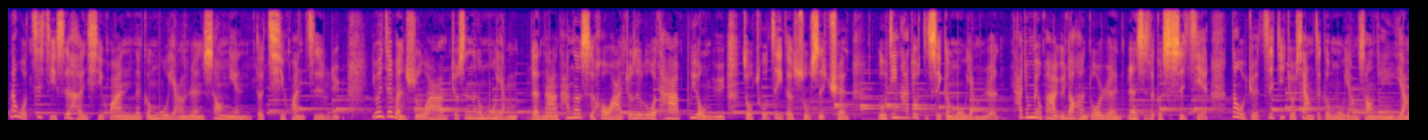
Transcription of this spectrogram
那我自己是很喜欢那个《牧羊人少年的奇幻之旅》，因为这本书啊，就是那个牧羊人啊，他那时候啊，就是如果他不勇于走出自己的舒适圈，如今他就只是一个牧羊人，他就没有办法遇到很多人，认识这个世界。那我觉得自己就像这个牧羊少年一样。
